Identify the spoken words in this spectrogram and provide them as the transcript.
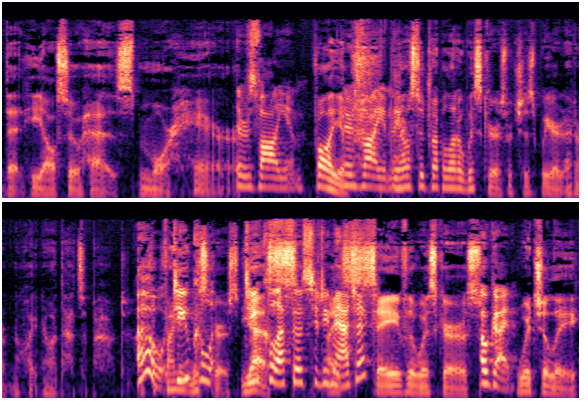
that he also has more hair. There's volume. volume. There's volume. They there. also drop a lot of whiskers, which is weird. I don't quite know what that's about. Oh, do you whiskers. do you collect those to do I magic? Save the whiskers. Oh, good. Witchily.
